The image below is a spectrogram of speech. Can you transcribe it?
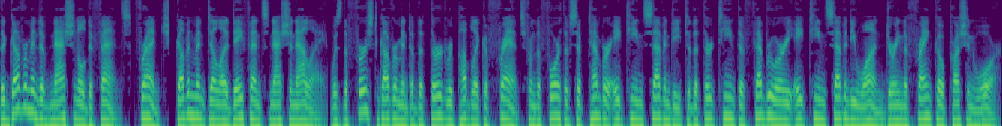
The Government of National Defense French, Gouvernement de la Défense Nationale was the first government of the Third Republic of France from 4 September 1870 to 13 February 1871 during the Franco-Prussian War.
